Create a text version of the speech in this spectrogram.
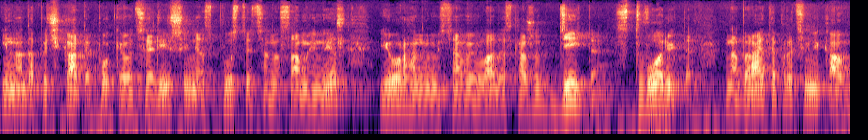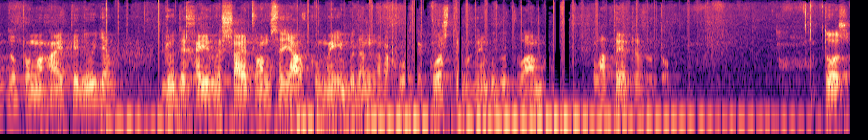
і треба почекати, поки оце рішення спуститься на самий низ, і органи місцевої влади скажуть: дійте, створюйте, набирайте працівників, допомагайте людям. Люди хай лишають вам заявку, ми їм будемо нараховувати кошти, вони будуть вам платити за то. Тож, е,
